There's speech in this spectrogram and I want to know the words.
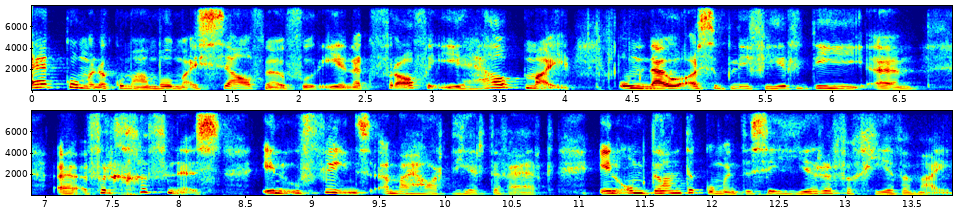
Ek kom en ek kom humble myself nou voor U en ek vra vir U help my om nou asseblief hierdie ehm uh, uh vergifnis en offens in my hart deur te werk en om dan te kom en te sê Here vergewe my.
